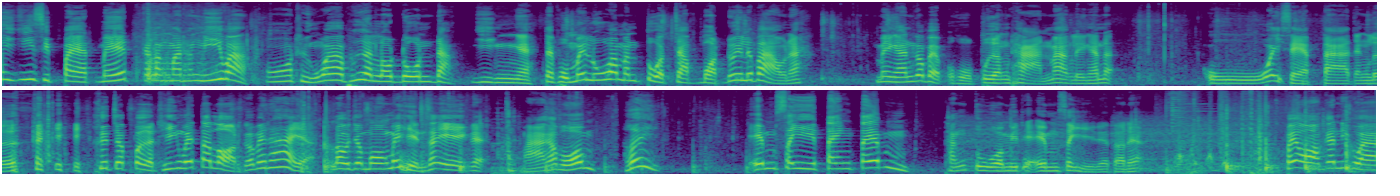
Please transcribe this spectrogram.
ย 28 เมตรกำลังมาทางนี้ว่ะอ๋อถึงว่าเพื่อนเราโดนดักยิงไงแต่ผมไม่รู้ว่ามันตรวจจับบอทด้วยหรือเปล่านะ ไม่งั้นก็แบบโอ้โหเปลืองฐานมากเลยงั้นอะ โอ้ยแสบตาจังเลย คือจะเปิดทิ้งไว้ตลอดก็ไม่ได้อะเราจะมองไม่เห็นซะเองเนี่ยมาครับผม เฮ้ย M4 แต่งเต็ม ทั้งตัวมีแต่ M4 เนี่ยตอนเนี้ยไปออกกันดีกว่า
